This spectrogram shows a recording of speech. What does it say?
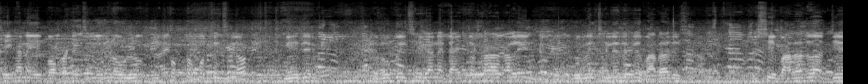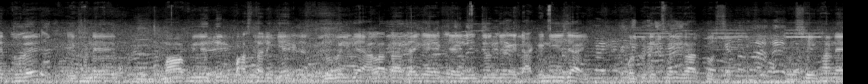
সেখানে এই বকাটে ছেলেগুলো উল্লেখ বিক্ষোভ করতেছিল মেয়েদেরকে। রুবেল সেখানে দায়িত্ব থাকাকালীন রুবেল ছেলেদেরকে বাধা দিয়েছিল তো সেই বাধা দেওয়ার জের ধরে এখানে মাহফিলের দিন পাঁচ তারিখে রুবেলকে আলাদা জায়গায় একটা নির্জন জায়গায় ডাকে নিয়ে যায় ওই পেটে ছুরিঘাত করছে। তো সেখানে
